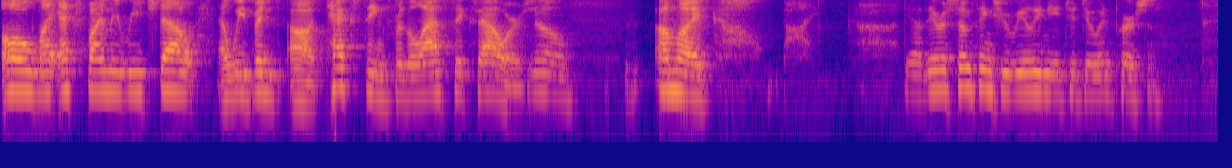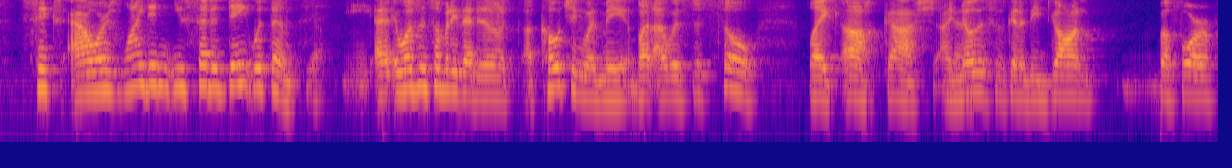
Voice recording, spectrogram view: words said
"Oh, my ex finally reached out, and we've been uh, texting for the last six hours." No. I'm like, oh my, god. Yeah, there are some things you really need to do in person. Six hours? Why didn't you set a date with them? Yeah. Uh, it wasn't somebody that did a, a coaching with me, but I was just so like, oh gosh, I Yeah. know this is going to be gone before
